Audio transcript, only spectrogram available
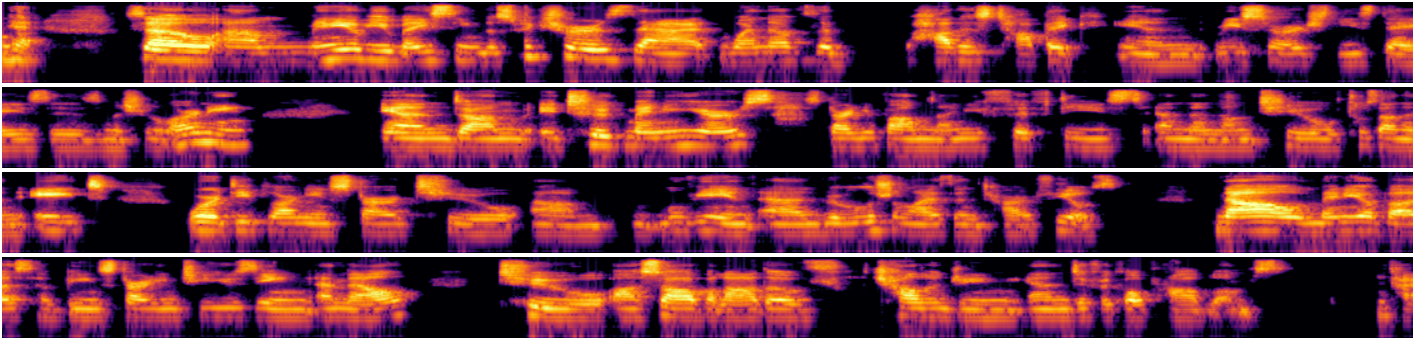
Okay, so um, many of you may see in these pictures that one of the hottest topic in research these days is machine learning. And um, it took many years, starting from 1950s and then until 2008, where deep learning started to um, move in and revolutionize the entire fields. Now, many of us have been starting to using ML to uh, solve a lot of challenging and difficult problems. Okay,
